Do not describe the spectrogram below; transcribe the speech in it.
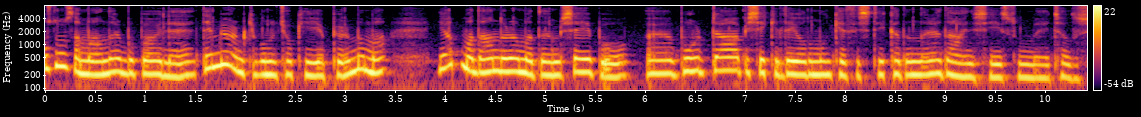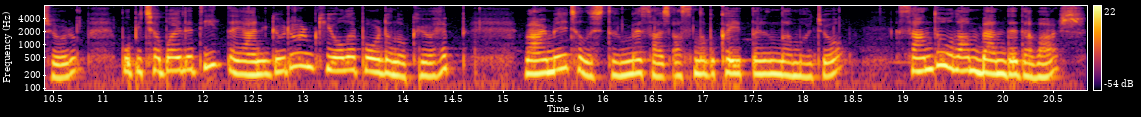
Uzun zamandır bu böyle. Demiyorum ki bunu çok iyi yapıyorum ama yapmadan duramadığım şey bu. Ee, burada bir şekilde yolumun kesiştiği kadınlara da aynı şeyi sunmaya çalışıyorum. Bu bir çabayla değil de yani görüyorum ki yol hep oradan okuyor. Hep vermeye çalıştığım mesaj aslında bu kayıtların da amacı o. Sende olan bende de var.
